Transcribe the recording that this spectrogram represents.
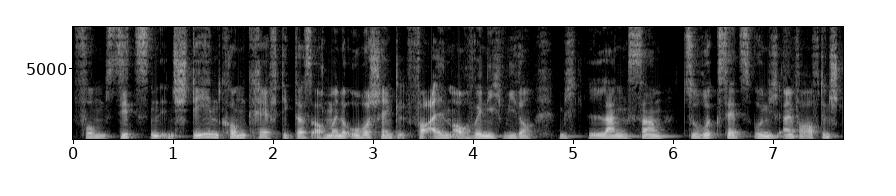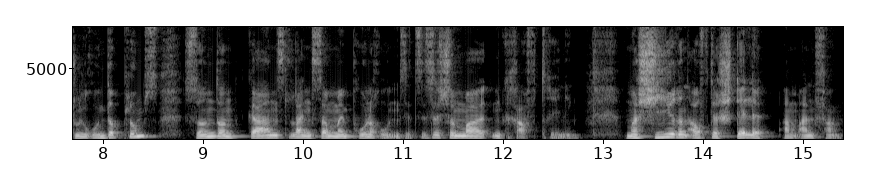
vom Sitzen ins Stehen komme, kräftigt das auch meine Oberschenkel. Vor allem auch, wenn ich wieder mich langsam zurücksetze und nicht einfach auf den Stuhl runterplumps, sondern ganz langsam mein Po nach unten sitze. Das ist schon mal ein Krafttraining. Marschieren auf der Stelle am Anfang.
